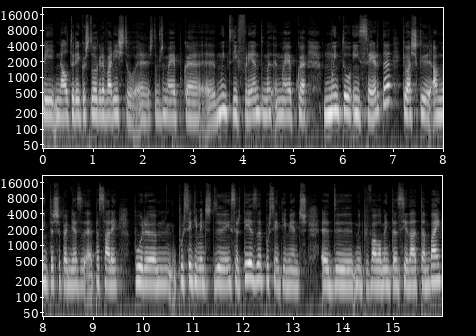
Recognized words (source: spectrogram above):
e na altura em que eu estou a gravar isto, uh, estamos numa época muito diferente, uma, numa época muito incerta, que eu acho que há muitas supermulheres a passarem por, um, por sentimentos de incerteza, por sentimentos uh, de, muito provavelmente, de ansiedade também.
